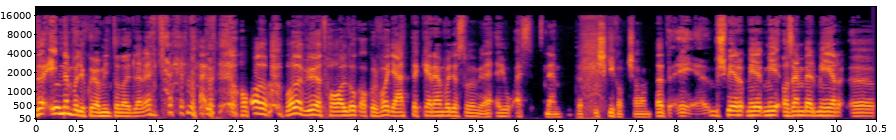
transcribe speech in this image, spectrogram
De én nem vagyok olyan, mint a nagy Levent. ha valami olyat hallok, akkor vagy áttekerem, vagy azt mondom, hogy jó, ezt nem. Tehát is kikapcsolom. Tehát most miért, miért, miért az ember miért ö,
